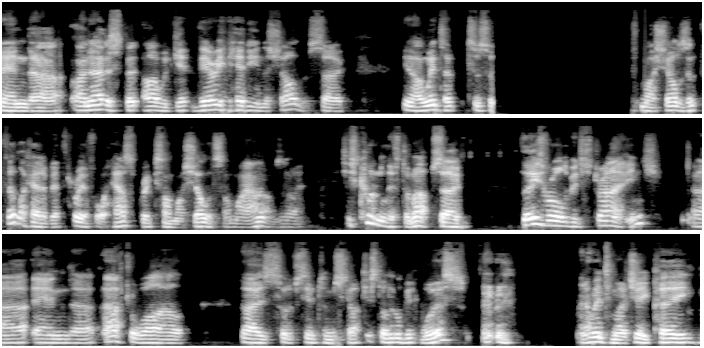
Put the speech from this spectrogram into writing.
And uh, I noticed that I would get very heavy in the shoulders. So, you know, I went to, to sort my shoulders and it felt like I had about three or four house bricks on my shoulders, on my arms, and I just couldn't lift them up. So these were all a bit strange. Uh, and uh, after a while, those sort of symptoms got just a little bit worse. and I went to my GP,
